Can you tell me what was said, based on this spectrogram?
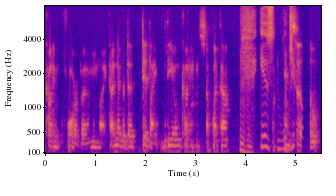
encoding before, but I mean, like I never did, did like video encoding and stuff like that. Mm-hmm. Is would And you? so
